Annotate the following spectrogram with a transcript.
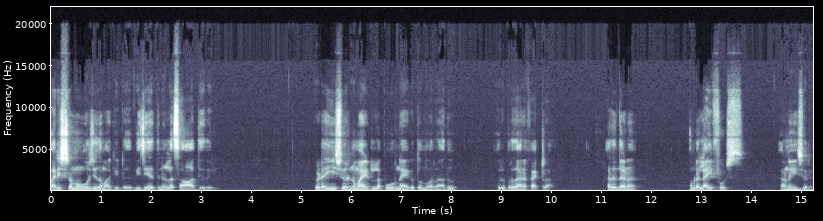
പരിശ്രമം ഊർജിതമാക്കിയിട്ട് വിജയത്തിനുള്ള സാധ്യതയുള്ളൂ. ഇവിടെ ഈശ്വരനുമായിട്ടുള്ള പൂർണ ഏകത്വം എന്ന് പറഞ്ഞാൽ അത് ഒരു പ്രധാന ഫാക്ടറാണ്. അതെന്താണ്? നമ്മുടെ ലൈഫ് ഫോഴ്സ് ആണ് ഈശ്വരൻ.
